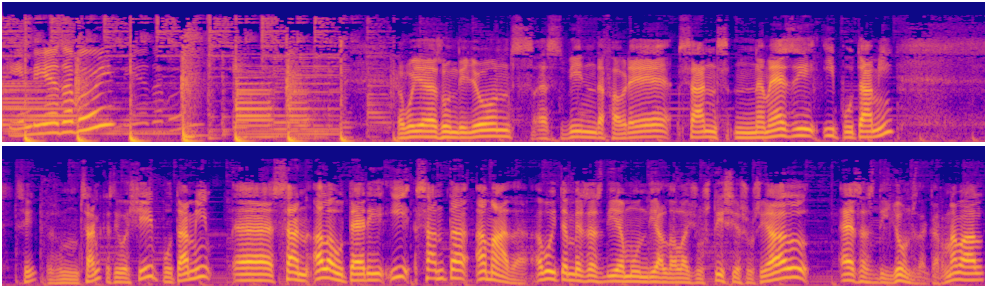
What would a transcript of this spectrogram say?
Quin dia és avui? Avui és un dilluns, és 20 de febrer, Sants Nemesi i Potami. Sí, és un sant que es diu així, Potami, eh, Sant Eleuteri i Santa Amada. Avui també és el Dia Mundial de la Justícia Social, és el dilluns de Carnaval,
